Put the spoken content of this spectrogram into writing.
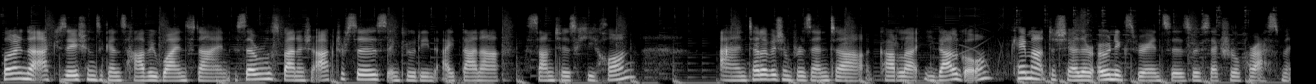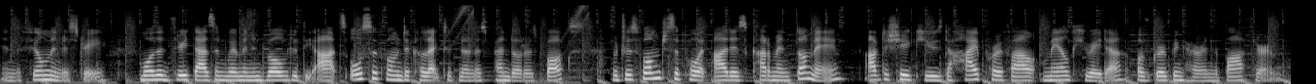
Following the accusations against Harvey Weinstein, several Spanish actresses, including Aitana Sanchez Gijon and television presenter Carla Hidalgo, came out to share their own experiences with sexual harassment in the film industry. More than 3,000 women involved with the arts also formed a collective known as Pandora's Box, which was formed to support artist Carmen Tome after she accused a high profile male curator of groping her in the bathroom.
